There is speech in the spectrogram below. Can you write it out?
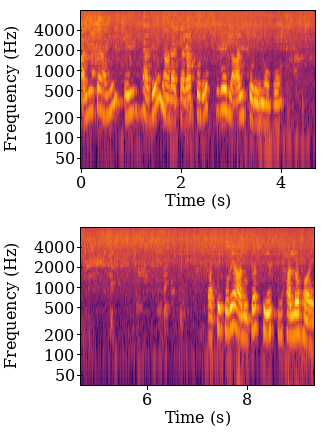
আলুটা আমি এইভাবে নাড়াচাড়া করে পুরো লাল করে নেব। তাতে করে আলুটার টেস্ট ভালো হয়।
